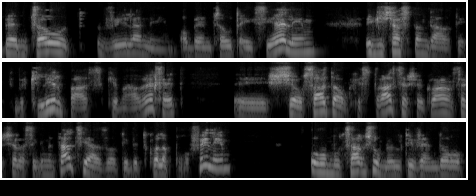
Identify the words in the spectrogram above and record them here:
באמצעות וילנים או באמצעות ACLים היא גישה סטנדרטית, וקלירפס כמערכת שעושה את האורכסטרציה של כל הנושא של הסיגמנטציה הזאת ואת כל הפרופילים, הוא מוצר שהוא מולטי ונדור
